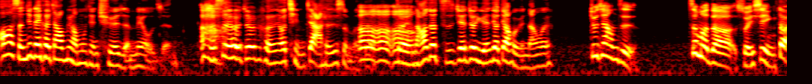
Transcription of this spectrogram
哦，神经内科加护病房目前缺人，没有人，就是就可能有请假还是什么的，嗯嗯嗯，对，然后就直接就原就调回原单位，就这样子，这么的随性，对，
